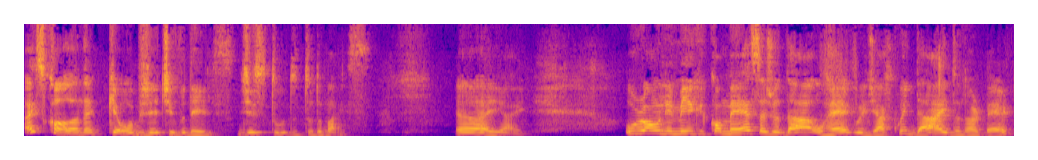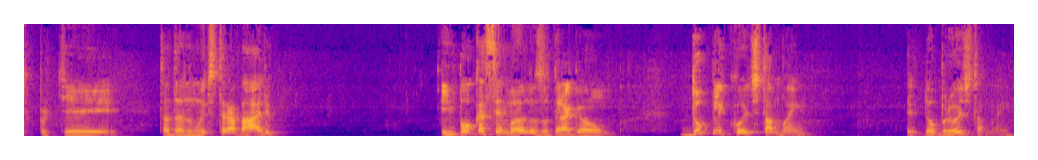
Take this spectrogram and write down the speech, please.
a escola, né? Que é o objetivo deles, de estudo e tudo mais. Ai, ai. O Ron meio que começa a ajudar o Hagrid a cuidar do Norberto, porque tá dando muito trabalho. Em poucas semanas o dragão duplicou de tamanho. Ele dobrou de tamanho.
